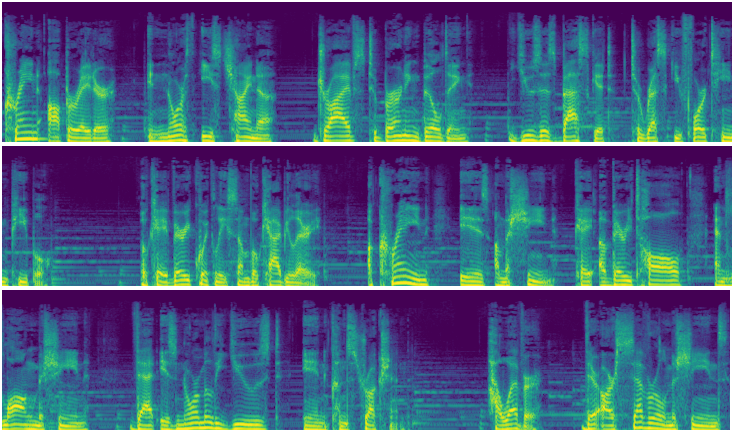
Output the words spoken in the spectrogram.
Crane operator in northeast China drives to burning building, uses basket to rescue 14 people. Okay, very quickly, some vocabulary. A crane is a machine, okay, a very tall and long machine that is normally used in construction. However, there are several machines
